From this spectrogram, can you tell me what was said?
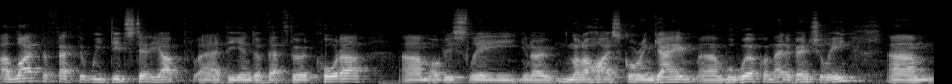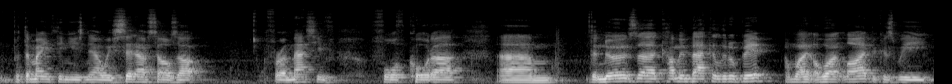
I liked the fact that we did steady up uh, at the end of that third quarter. Um, obviously, you know, not a high scoring game. We'll work on that eventually. Um, but the main thing is now we set ourselves up for a massive fourth quarter. Um, the nerves are coming back a little bit. I won't, I won't lie because we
